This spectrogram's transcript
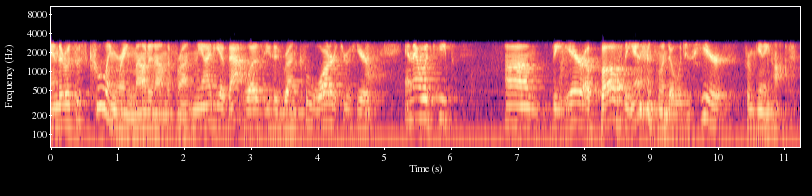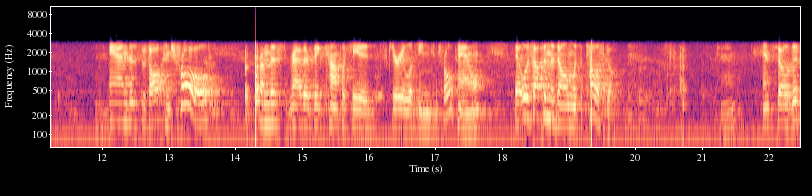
and there was this cooling ring mounted on the front. And the idea of that was you could run cool water through here, and that would keep um, the air above the entrance window, which is here, from getting hot. And this was all controlled from this rather big, complicated, scary looking control panel that was up in the dome with the telescope. And so this,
